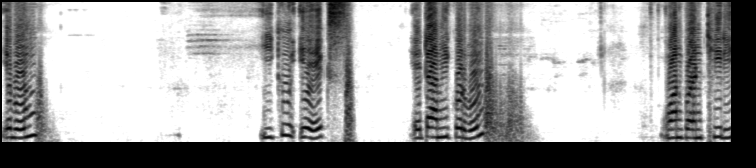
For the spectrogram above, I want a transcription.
এবং ইকিউ এক্স এটা আমি করব one point three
